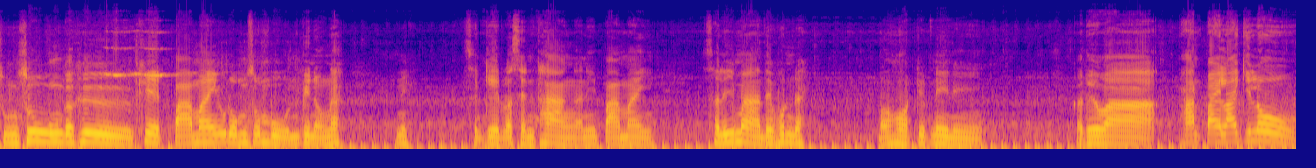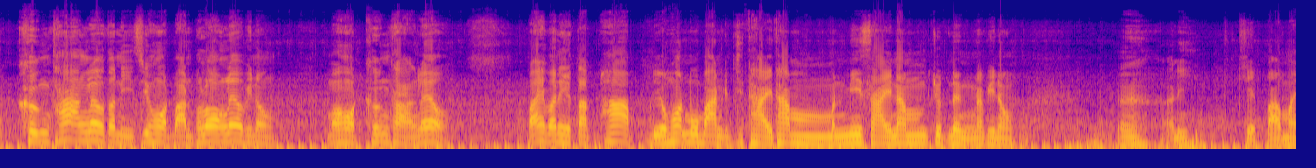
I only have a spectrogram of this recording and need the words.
สูงๆก็คือเขตป่าไม้อุดมสมบูรณ์พี่น้องนะนี่สังเกตว่าเส้นทางอันนี้ป่าไม้สลีมาแต่พุ่นเลยมาฮอดจุดนี้นี่ ก็ถือว่าผ่านไปหลายกิโลครึ่งทางแล้วตอนนี้สิฮอดบานพะลองแล้วพี่น้อง มาฮอดครึ่งทางแล้ว ไปบัดนี้ตัดภาพเดี๋ยวฮอดหมู่บ้านกันสิถ่ายทำมันมีสายนำจุดหนึ่งนะพี่น้องเอออันนี้เขตป่าไม้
